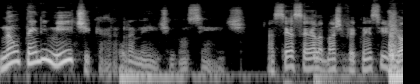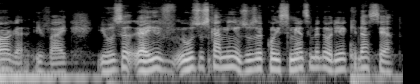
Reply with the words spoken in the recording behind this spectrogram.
Não tem limite, cara, para a mente inconsciente. Acessa ela, baixa frequência e joga e vai. E usa, aí usa os caminhos, usa conhecimento e sabedoria que dá certo.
